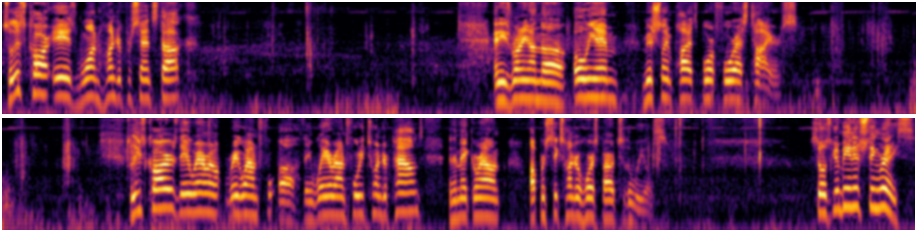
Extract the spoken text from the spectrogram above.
So this car is 100% stock. And he's running on the OEM Michelin Pilot Sport 4S tires. So these cars, they weigh around, weigh around, uh, they weigh around 4,200 pounds and they make around upper 600 horsepower to the wheels. So it's going to be an interesting race.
